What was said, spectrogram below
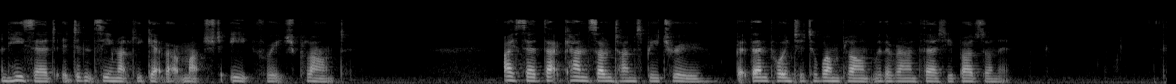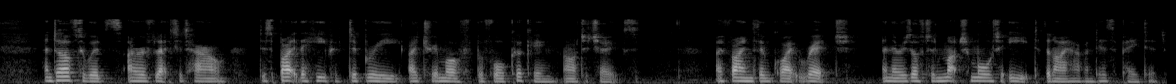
And he said it didn't seem like you get that much to eat for each plant. I said that can sometimes be true, but then pointed to one plant with around 30 buds on it. And afterwards I reflected how, despite the heap of debris I trim off before cooking artichokes, I find them quite rich, and there is often much more to eat than I have anticipated.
